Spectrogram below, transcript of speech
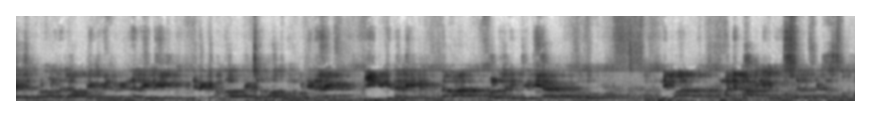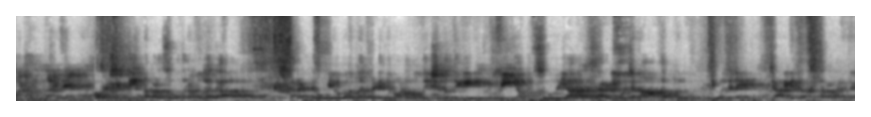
ಹೆಚ್ಚಿನ ಪ್ರಮಾಣದಲ್ಲಿ ಆಗಬೇಕು ಎನ್ನುವ ಹಿನ್ನೆಲೆಯಲ್ಲಿ ಇದಕ್ಕೆ ಒಂದು ಹೆಚ್ಚಿನ ಮಹತ್ವವನ್ನು ಕೊಟ್ಟಿದ್ದಾರೆ. ಈ ನಿಟ್ಟಿನಲ್ಲಿ ನಮ್ಮ ಬಳ್ಳಾರಿ ಜಿಲ್ಲೆಯ ಒಂದು ನಿಮ್ಮ ಮನೆ ಬಾಗಿಲಿಗೆ ಮುಟ್ಟಿಸ್ತಕ್ಕಂಥ ಕೆಲಸವನ್ನು ಮಾಡಿಕೊಳ್ತಾ ಇದೆ ಸೌರಶಕ್ತಿಯನ್ನ ಬಳಸುವುದರ ಮೂಲಕ ಕರೆಂಟ್ ಉಪಯೋಗವನ್ನು ಕಡಿಮೆ ಮಾಡುವ ಉದ್ದೇಶದೊಂದಿಗೆ ಪಿ ಎಂ ಸೂರ್ಯ ಘರ್ ಯೋಜನಾ ಅಂತ ಒಂದು ಯೋಜನೆ ಜಾರಿಗೆ ತರಲಾಗಿದೆ.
